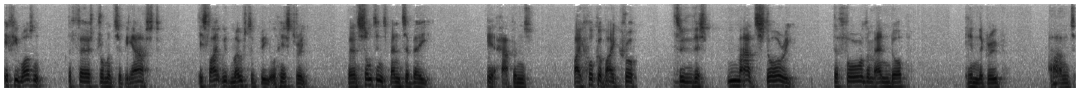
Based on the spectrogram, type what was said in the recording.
if he wasn't the first drummer to be asked, it's like with most of Beatle history, When something's meant to be, it happens. By hook or by crook, through this mad story, the four of them end up in the group, and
